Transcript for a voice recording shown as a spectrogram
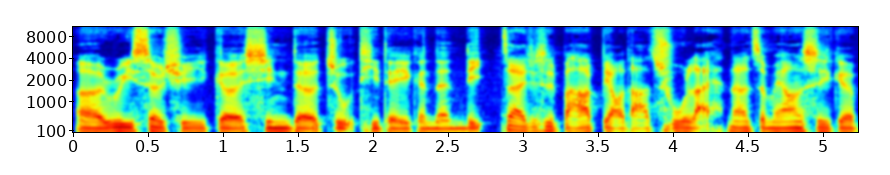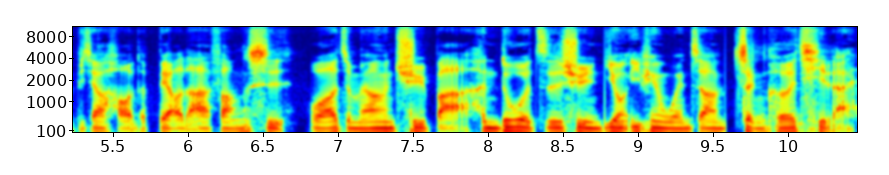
呃 research 一个新的主题的一个能力。再就是把它表达出来，那怎么样是一个比较好的表达方式？我要怎么样去把很多的资讯用一篇文章整合起来？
